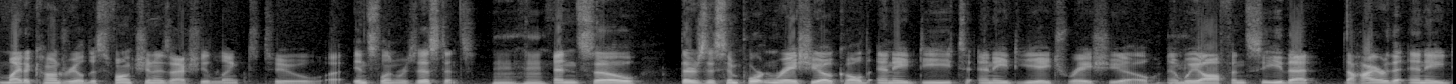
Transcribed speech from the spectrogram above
mitochondrial dysfunction is actually linked to uh, insulin resistance, mm-hmm. and so there's this important ratio called NAD to NADH ratio, and we often see that the higher the NAD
